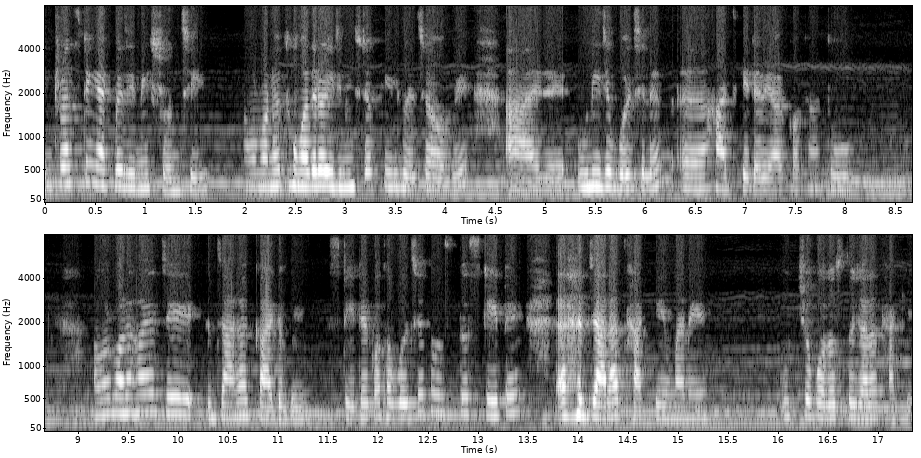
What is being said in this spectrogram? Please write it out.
ইন্টারেস্টিং একটা জিনিস শুনছি। আমার মনে হয় তোমাদেরও ওই জিনিসটা ফিল হয়েছে হবে। আর উনি যে বলছিলেন হাত কেটে দেওয়ার কথা, তো আমার মনে হয় যে যারা কাটবে স্টেটের কথা বলছে, তো তো স্টেটে যারা থাকে মানে উচ্চপদস্থ যারা থাকে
